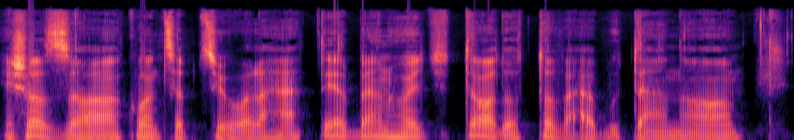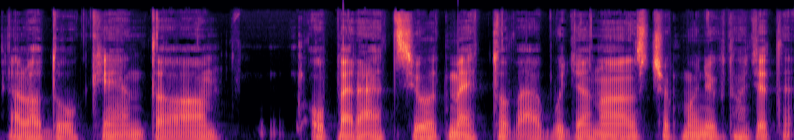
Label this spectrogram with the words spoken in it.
és azzal a koncepcióval a háttérben, hogy te adod tovább utána eladóként a operációt, megy tovább ugyanaz, csak mondjuk, hogy te,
